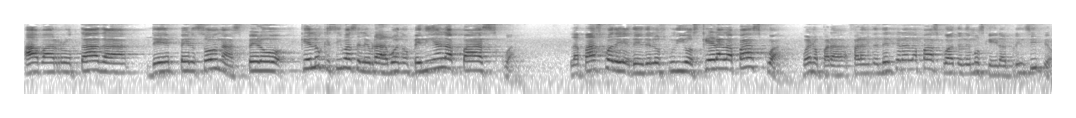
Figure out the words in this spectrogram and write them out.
abarrotada de personas. Pero ¿Qué es lo que se iba a celebrar? Bueno, venía la Pascua, la Pascua de, los judíos. ¿Qué era la Pascua? Bueno, para, para entender qué era la Pascua tenemos que ir al principio.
